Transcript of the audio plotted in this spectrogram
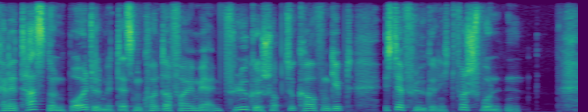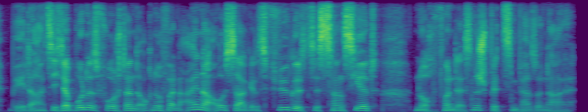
keine Tasten und Beutel mit dessen Konterfei mehr im Flügelshop zu kaufen gibt, ist der Flügel nicht verschwunden. Weder hat sich der Bundesvorstand auch nur von einer Aussage des Flügels distanziert, noch von dessen Spitzenpersonal.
